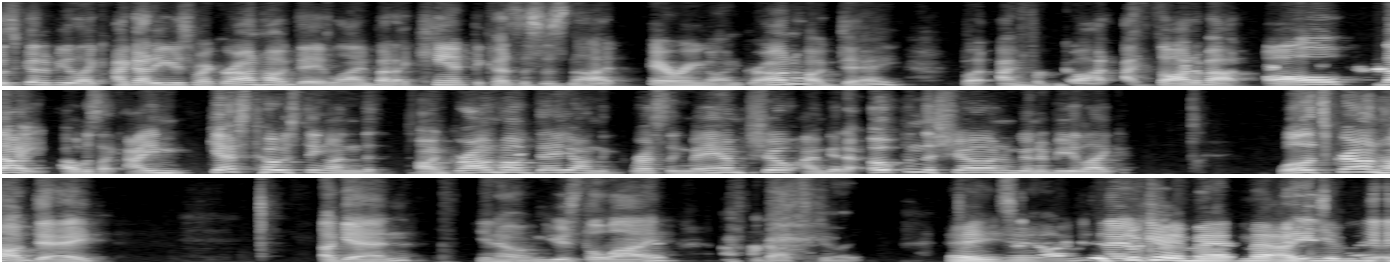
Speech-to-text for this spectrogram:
was going to be like, I got to use my Groundhog Day line, but I can't because this is not airing on Groundhog Day. But I forgot. I thought about all night. I was like, I'm guest hosting on the on Groundhog Day on the Wrestling Mayhem show. I'm going to open the show and I'm going to be like, well, it's Groundhog Day again. You know, and use the line. I forgot to do it. Hey, So now I can it's okay. Matt. Matt, I can give you.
